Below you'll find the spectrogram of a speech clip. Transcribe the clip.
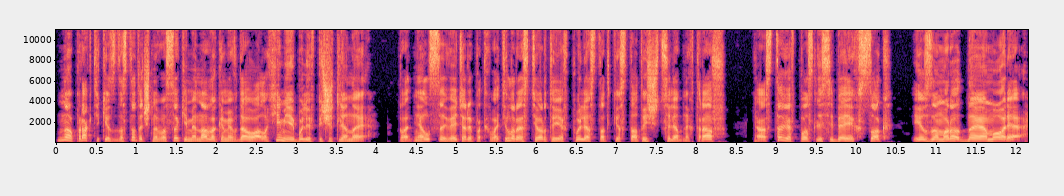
но практики с достаточно высокими навыками в дао-алхимии были впечатлены. Поднялся ветер и подхватил растертые в пыль остатки ста тысяч целебных трав, оставив после себя их сок «Изумрудное море».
